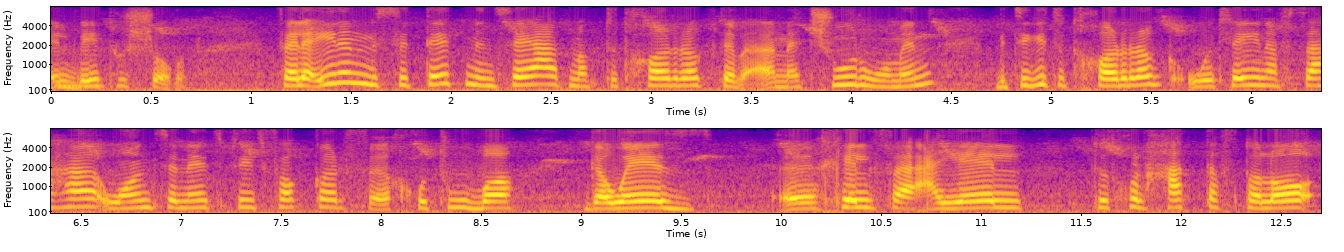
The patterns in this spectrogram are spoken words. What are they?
البيت والشغل. فلقينا إن الستات من ساعة ما بتتخرج تبقى mature ومن بتيجي تتخرج وتلاقي نفسها once ان هي تبتدي تفكر في خطوبة جواز خلفة عيال تدخل حتى في طلاق.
